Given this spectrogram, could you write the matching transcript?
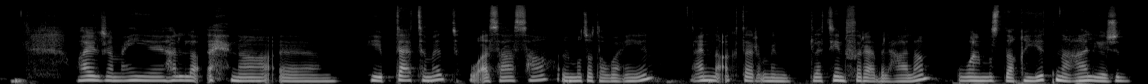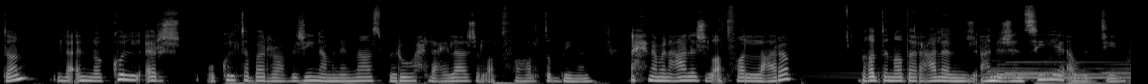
وهاي الجمعية هلأ إحنا هي بتعتمد وأساسها المتطوعين عنا أكثر من 30 فرع بالعالم والمصداقيتنا عالية جدا لأنه كل قرش وكل تبرع بيجينا من الناس بروح لعلاج الأطفال طبيا. إحنا بنعالج الأطفال العرب بغض النظر على عن الجنسية أو الدين.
